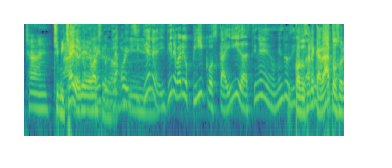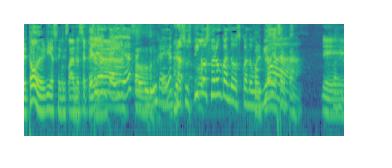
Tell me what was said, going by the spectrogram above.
Chai. Chipichay debería llamarse. Claro, ¿no? oye, sí tiene, y tiene varios picos, caídas, tiene momentos así. Cuando sale Carato, sobre todo, debería ser este. Cuando se Esas son pelea... caídas, son caídas, pero sus picos fueron cuando, cuando volvió Claudia a... Serpa. Eh,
